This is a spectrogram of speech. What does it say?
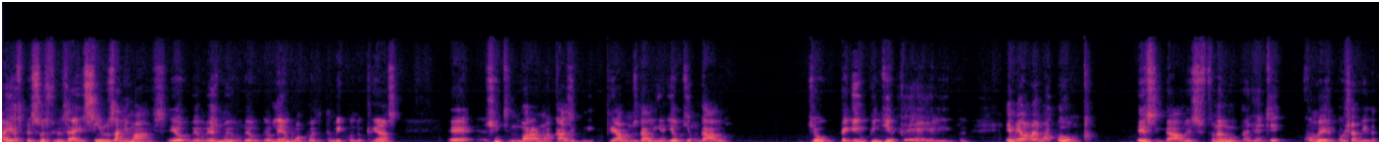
Aí as pessoas ficam dizendo, ah, sim, os animais. Eu, eu mesmo, eu, eu, eu lembro uma coisa também, quando criança, é, a gente morava numa casa e criávamos galinha. E eu tinha um galo, que eu peguei um pintinho e criei ele. E minha mãe matou esse galo, esse frango, para a gente comer. Puxa vida,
